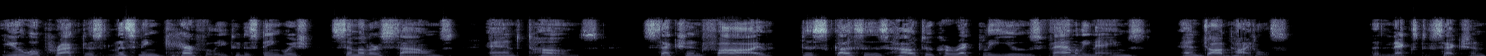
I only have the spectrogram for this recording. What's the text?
you will practice listening carefully to distinguish similar sounds and tones. Section 5 discusses how to correctly use family names and job titles. The next section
